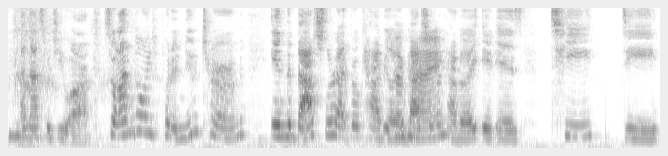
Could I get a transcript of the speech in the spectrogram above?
and that's what you are. So I'm going to put a new term in the bachelorette vocabulary, Okay. bachelor vocabulary. It is TDS.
